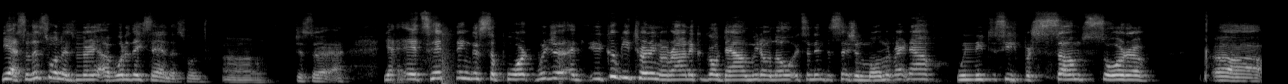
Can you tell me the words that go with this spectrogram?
Yeah, so this one is very. Uh, what did they say on this one? Uh, just uh yeah it's hitting the support we're just it could be turning around it could go down we don't know it's an indecision moment right now we need to see for some sort of uh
